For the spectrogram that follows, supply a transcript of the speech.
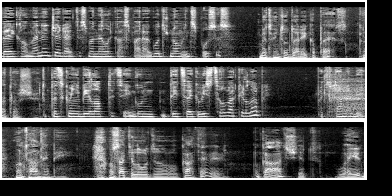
veikala menedžerei, tas man nelikās pārāk gudri no viņas puses. Bet viņi to darīja, kāpēc? Kā tev šķiet? Tāpēc, ka viņa bija labticīga un ticēja, ka visi cilvēki ir labi. Bet tā nebija. Un tā nebija. Un saki, lūdzu, kā tev ir? Kā atšķirt? Vai ir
